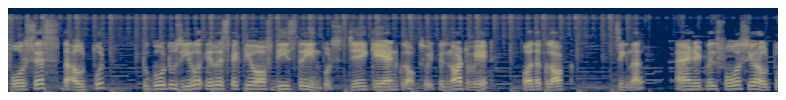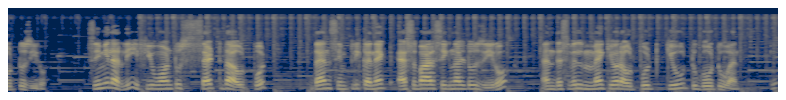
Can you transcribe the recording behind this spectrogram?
forces the output to go to 0 irrespective of these three inputs J, K and clock. So it will not wait for the clock signal and it will force your output to 0. Similarly, if you want to set the output then simply connect S bar signal to 0 and this will make your output Q to go to 1. Okay?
